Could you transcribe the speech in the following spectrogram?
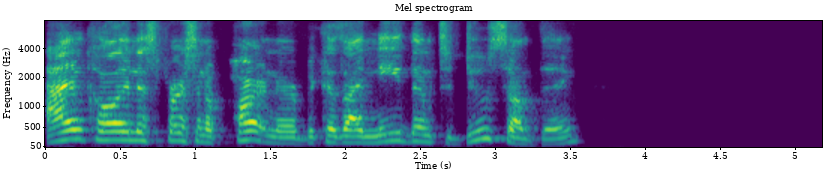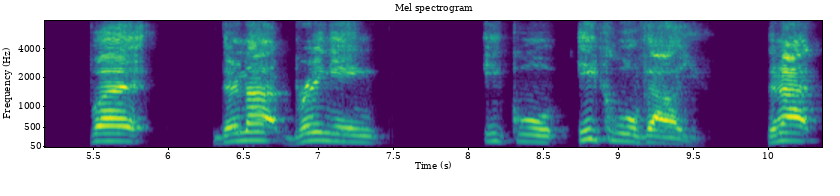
I'm calling this person a partner because I need them to do something, but they're not bringing equal equal value. They're not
